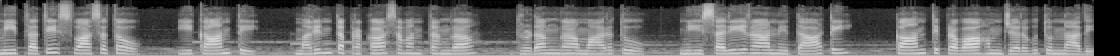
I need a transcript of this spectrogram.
మీ ప్రతి శ్వాసతో ఈ కాంతి మరింత ప్రకాశవంతంగా దృఢంగా మారుతూ మీ శరీరాన్ని దాటి కాంతి ప్రవాహం జరుగుతున్నది.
